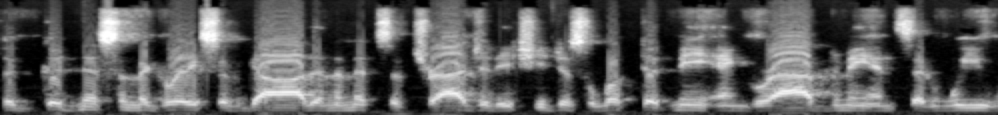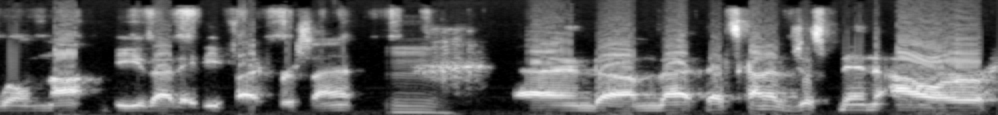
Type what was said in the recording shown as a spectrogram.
the goodness and the grace of God in the midst of tragedy. She just looked at me and grabbed me and said, "We will not be that 85 percent." Mm. And um, that that's kind of just been our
